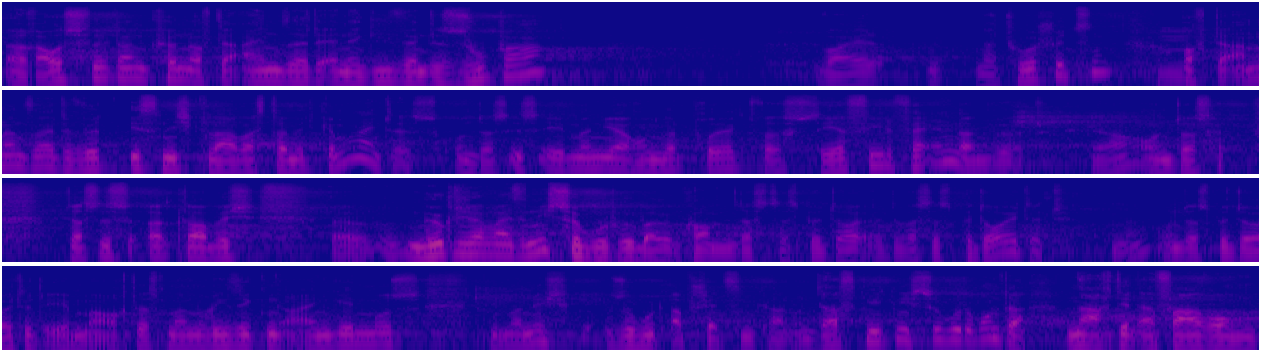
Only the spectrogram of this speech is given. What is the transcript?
äh, rausfiltern können. Auf der einen Seite Energiewende super, weil Natur schützen. Hm. Auf der anderen Seite wird, ist nicht klar, was damit gemeint ist. Und das ist eben ein Jahrhundertprojekt, was sehr viel verändern wird. Ja, und das, das ist, äh, glaube ich, äh, möglicherweise nicht so gut rübergekommen, dass das was das bedeutet. Ne? Und das bedeutet eben auch, dass man Risiken eingehen muss, die man nicht so gut abschätzen kann. Und das geht nicht so gut runter nach den Erfahrungen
